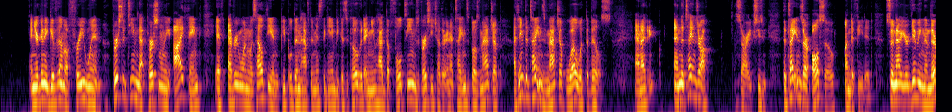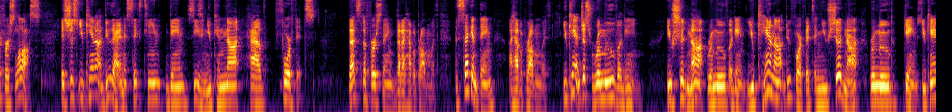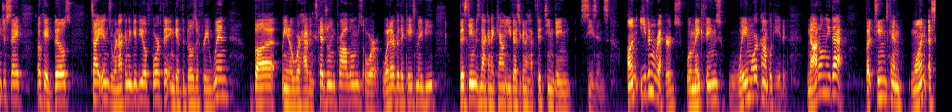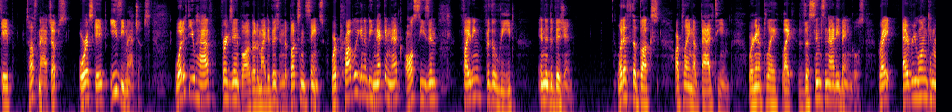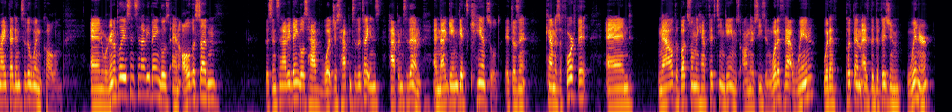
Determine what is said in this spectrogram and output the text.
and you're going to give them a free win versus a team that personally I think if everyone was healthy and people didn't have to miss the game because of COVID and you had the full teams versus each other in a Titans Bills matchup, I think the Titans match up well with the Bills. And I think and the Titans are sorry, excuse me. The Titans are also undefeated. So now you're giving them their first loss. It's just you cannot do that in a 16 game season. You cannot have forfeits. That's the first thing that I have a problem with. The second thing I have a problem with you can't just remove a game. You should not remove a game. You cannot do forfeits and you should not remove games. You can't just say, okay, Bills, Titans, we're not going to give you a forfeit and give the Bills a free win, but, you know, we're having scheduling problems or whatever the case may be. This game is not going to count. You guys are going to have 15 game seasons. Uneven records will make things way more complicated. Not only that, but teams can, one, escape tough matchups or escape easy matchups. What if you have, for example, I'll go to my division, the Bucks and Saints. We're probably going to be neck and neck all season fighting for the lead in the division. What if the Bucks are playing a bad team? We're going to play like the Cincinnati Bengals, right? Everyone can write that into the win column. And we're going to play the Cincinnati Bengals and all of a sudden the Cincinnati Bengals have what just happened to the Titans happen to them and that game gets canceled. It doesn't count as a forfeit and now the Bucks only have 15 games on their season. What if that win would have put them as the division winner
